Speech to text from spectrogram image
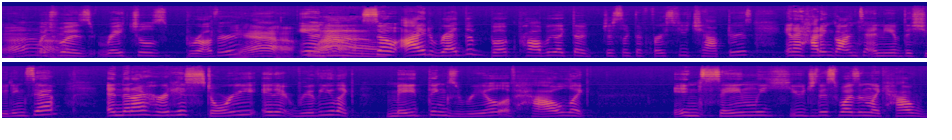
ah, which was Rachel's brother. yeah. And Wow. so I'd read the book probably like the just like the first few chapters and I hadn't gotten to any of the shootings yet. And then I heard his story and it really like made things real of how like insanely huge this was and like how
